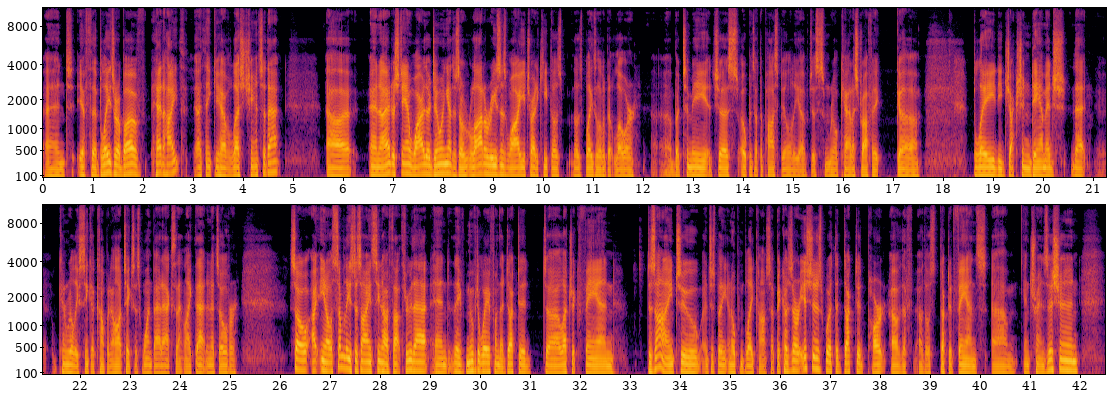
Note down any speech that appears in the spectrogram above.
And if the blades are above head height, I think you have less chance of that. Uh, and I understand why they're doing it. There's a lot of reasons why you try to keep those those blades a little bit lower, uh, but to me, it just opens up the possibility of just some real catastrophic uh, blade ejection damage that can really sink a company. All it takes is one bad accident like that, and it's over. So I, you know, some of these designs seem to have thought through that, and they've moved away from the ducted uh, electric fan design to just be an open blade concept because there are issues with the ducted part of the of those ducted fans um, in transition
